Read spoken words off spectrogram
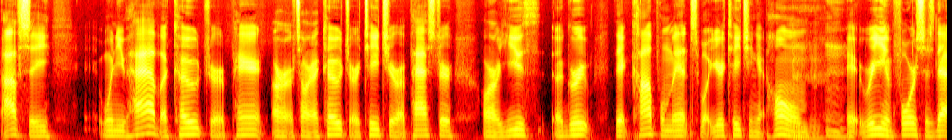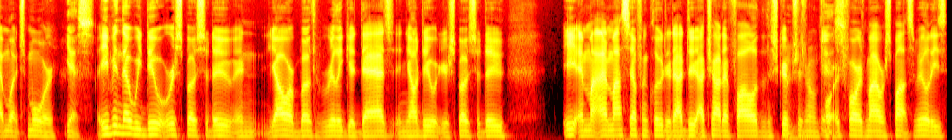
I've see, when you have a coach or a parent, or sorry, a coach or a teacher or a pastor or a youth a group that complements what you're teaching at home, mm-hmm. mm. it reinforces that much more Yes. even though we do what we're supposed to do, and y'all are both really good dads, and y'all do what you're supposed to do, e- and, my, and myself included, I do. I try to follow the scriptures mm-hmm. on Yes. as far as my responsibilities.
